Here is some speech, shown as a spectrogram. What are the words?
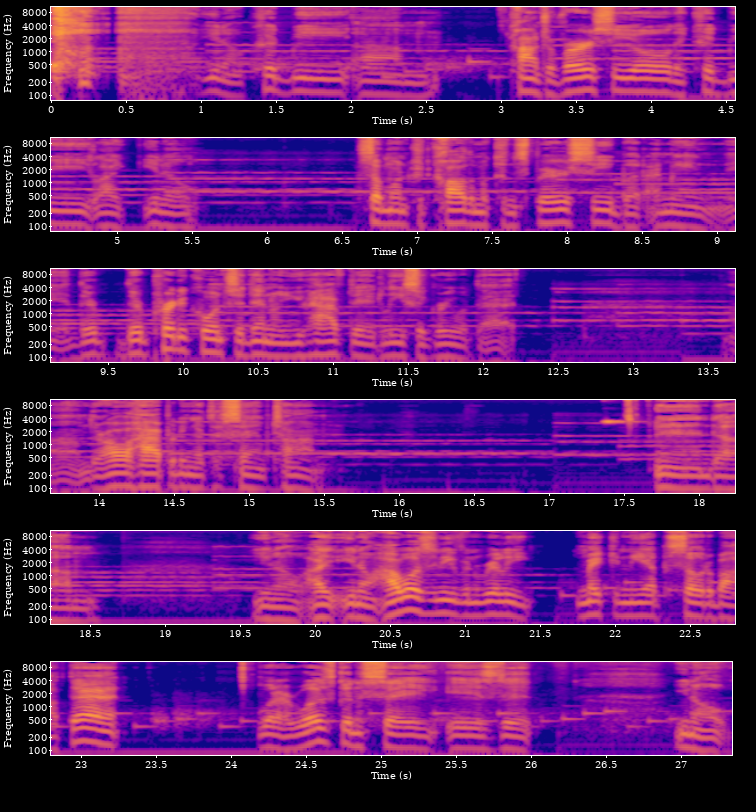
you know, could be um, controversial. They could be like, you know, someone could call them a conspiracy, but I mean, they're they're pretty coincidental. You have to at least agree with that. Um, they're all happening at the same time and um, you know, I you know I wasn't even really making the episode about that. What I was gonna say is that you know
